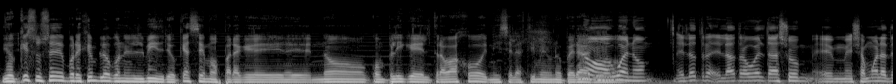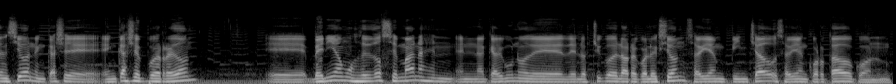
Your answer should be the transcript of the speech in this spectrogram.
Digo, ¿qué sucede, por ejemplo, con el vidrio? ¿Qué hacemos para que eh, no complique el trabajo y ni se lastime un operario? No, bueno, el otra, la otra vuelta yo eh, me llamó la atención en calle, en calle Pueyrredón. Eh, veníamos de dos semanas en, la que algunos de, los chicos de la recolección se habían pinchado, se habían cortado con,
